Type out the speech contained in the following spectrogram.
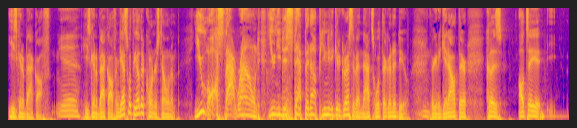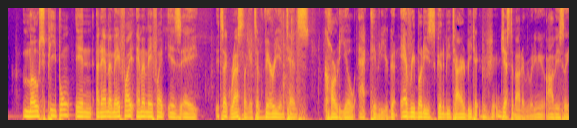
He's going to back off. Yeah. He's going to back off. And guess what the other corner's telling him? You lost that round. You need to step it up. You need to get aggressive. And that's what they're going to do. Mm. They're going to get out there. Because I'll tell you, most people in an MMA fight, MMA fight is a, it's like wrestling. It's a very intense cardio activity. You're good. Everybody's going to be tired. Be t- just about everybody, I mean, obviously.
